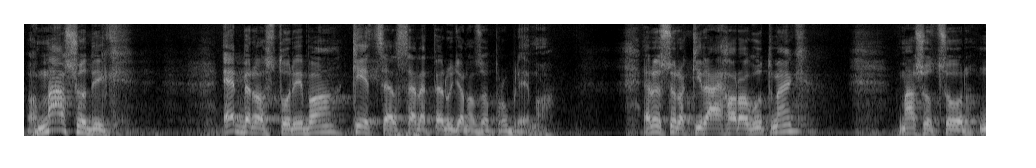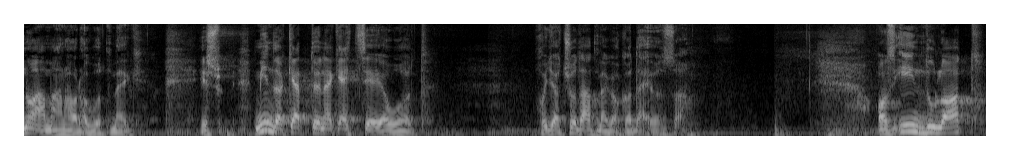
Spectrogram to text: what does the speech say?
A második ebben a sztoriban kétszer szerepel ugyanaz a probléma. Először a király haragut meg, másodszor Noámán haragut meg. És mind a kettőnek egy célja volt, hogy a csodát megakadályozza. Az indulat,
